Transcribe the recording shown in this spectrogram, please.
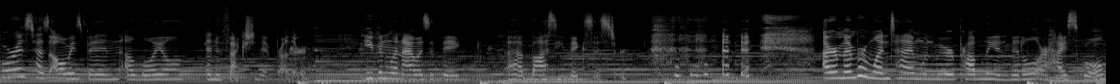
Forest has always been a loyal and affectionate brother, even when I was a big, uh, bossy big sister. I remember one time when we were probably in middle or high school,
